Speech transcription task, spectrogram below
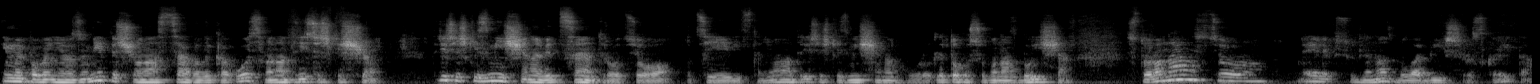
І ми повинні розуміти, що у нас ця велика ось, вона трішечки що? Трішечки зміщена від центру цього, цієї відстані, вона трішечки зміщена вгору. Для того, щоб у нас ближча сторона з цього еліпсу для нас була більш розкрита,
